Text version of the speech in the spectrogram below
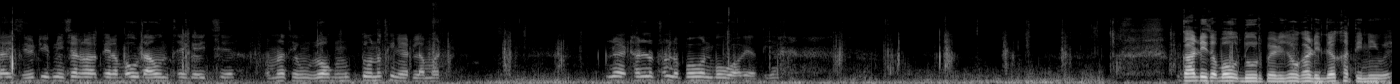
ગાઈસ યુટ્યુબની ચેનલ અત્યારે બહુ ડાઉન થઈ ગઈ છે. હમણાંથી હું વ્લોગ મૂકતો નથી ને એટલા માટે. ને ઠંડો ઠંડો પવન બહુ આવે અત્યારે. ગાડી તો બહુ દૂર પડી, જો ગાડી દેખાતી નહીં હોય.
